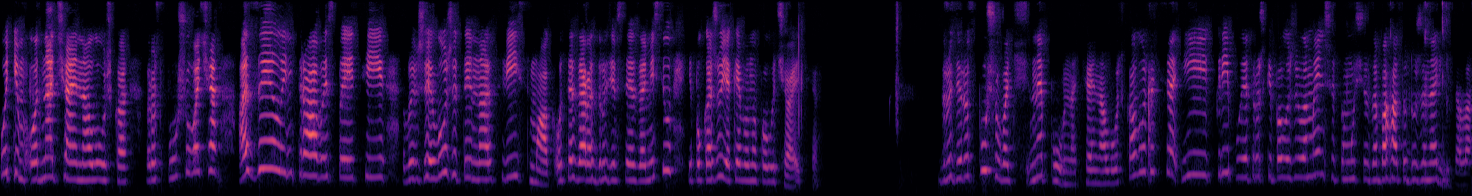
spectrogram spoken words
Потім одна чайна ложка розпушувача, а зелень, трави, спеції ви вже ложите на свій смак. Оце зараз, друзі, все замісю і покажу, яке воно виходить. Друзі, розпушувач не повна чайна ложка ложиться. І кріпу я трошки положила менше, тому що забагато дуже нарізала.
